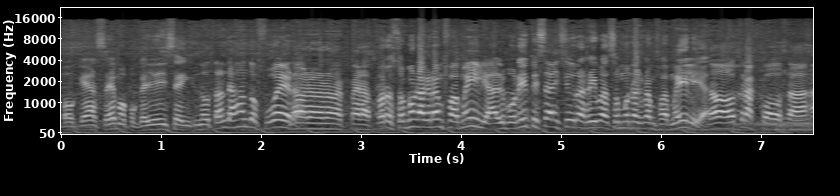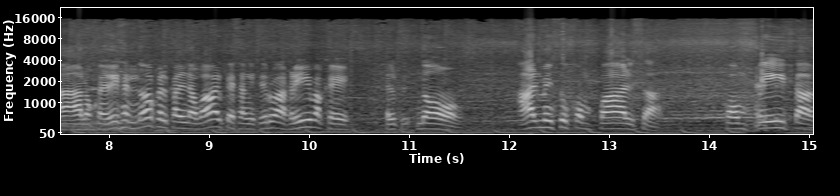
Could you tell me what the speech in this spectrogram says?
o qué hacemos, porque ellos dicen, nos están dejando fuera. No, no, no, espérate. Pero somos una gran familia. El Bonito y San Isidro arriba somos una gran familia. No, otra cosa. A los que dicen no, que el carnaval, que San Isidro arriba, que el, no. Armen su comparsa, compitan,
